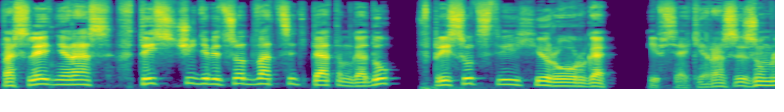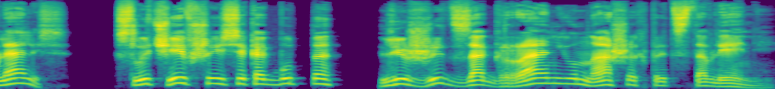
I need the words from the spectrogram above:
Последний раз в 1925 году в присутствии хирурга, и всякий раз изумлялись. Случившееся как будто лежит за гранью наших представлений.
